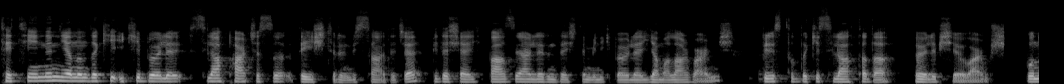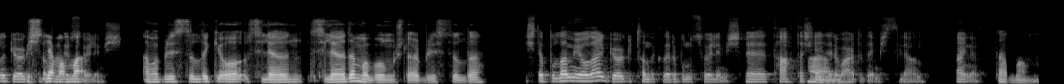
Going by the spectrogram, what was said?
Tetiğinin yanındaki 2 böyle silah parçası değiştirilmiş sadece. Bir de şey bazı yerlerinde işte minik böyle yamalar varmış. Bristol'daki silahta da öyle bir şey varmış. Bunu Bir görgü şey diyeceğim tanıkları ama söylemiş. ama Bristol'daki o silahın silahı da mı bulmuşlar Bristol'da? İşte bulamıyorlar, görgü tanıkları bunu söylemiş. Eee, tahta şeyleri Ha. vardı demiş silahın. Aynen. Tamam,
